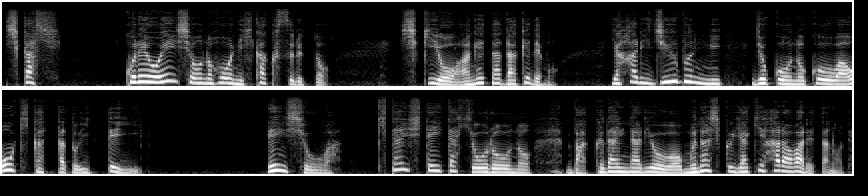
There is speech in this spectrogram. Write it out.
しかしこれを袁紹の方に比較すると士気を上げただけでもやはり十分に女皇の功は大きかったと言っていい。袁紹は期待していた兵糧の莫大な量を虚しく焼き払われたので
